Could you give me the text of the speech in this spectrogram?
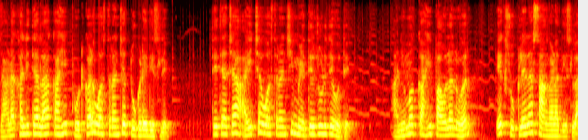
झाडाखाली त्याला काही फुटकळ वस्त्रांचे तुकडे दिसले. ते त्याच्या आईच्या वस्त्रांची मिळते जुळते होते आणि मग काही पावलांवर एक सुकलेला सांगाडा दिसला.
